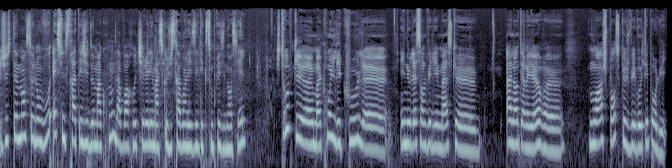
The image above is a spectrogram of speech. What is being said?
Justement, selon vous, est-ce une stratégie de Macron d'avoir retiré les masques jusqu'avant les élections présidentielles? Je trouve que euh, Macron, il est cool. il nous laisse enlever les masques à l'intérieur. moi, je pense que je vais voter pour lui.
